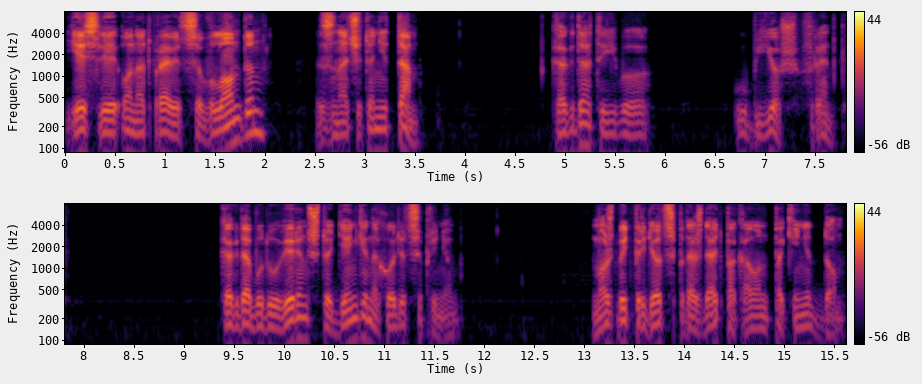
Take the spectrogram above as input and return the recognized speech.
Если он отправится в Лондон, значит, они там. Когда ты его убьешь, Фрэнк? когда буду уверен, что деньги находятся при нем. Может быть, придется подождать, пока он покинет дом.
